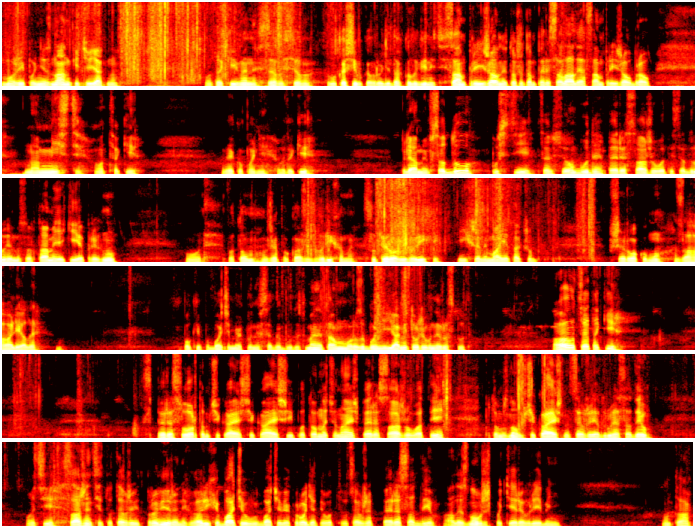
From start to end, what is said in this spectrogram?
Може і по незнанки чи як, ну. Отакий в мене з цього всього. Лукашівка вроді, так, коло. Сам приїжджав, не то, що там пересилали, а сам приїжджав, брав на місці. От такі викопані, отакі плями в саду пусті. Це все буде пересаджуватися другими сортами, які я пригну. От. Потім вже покажу з горіхами. Суперові горіхи. Їх ще немає так, щоб в широкому загалі, але поки побачимо, як вони в себе будуть. У мене там в морозобойній ямі теж вони ростуть. А оце такі пересортом чекаєш, чекаєш і потім починаєш пересаджувати. Потім знову чекаєш, на це вже я друге садив. Оці саженці, то це вже від провірених. Горіхи бачив, бачив, як родять, і от це вже пересадив. Але знову ж потеря времени. Отак.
